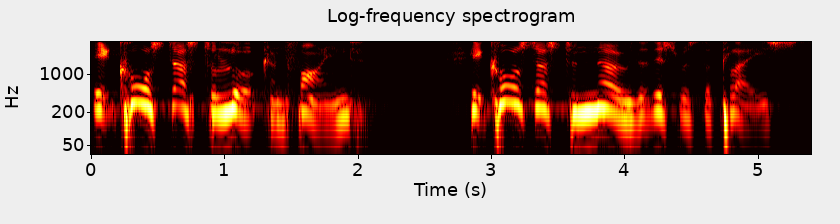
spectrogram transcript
it caused us to look and find, it caused us to know that this was the place.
